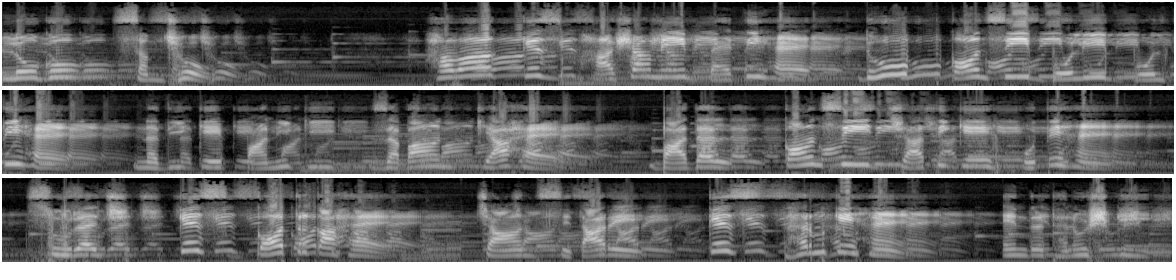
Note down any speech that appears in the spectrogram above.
लोगों, समझो, हवा किस भाषा में बहती है, धूप कौन सी बोली बोलती है नदी के पानी की जबान क्या है? बादल कौन सी जाति के होते हैं? सूरज किस गोत्र का है? चाँद सितारे किस धर्म के हैं? इंद्रधनुष की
